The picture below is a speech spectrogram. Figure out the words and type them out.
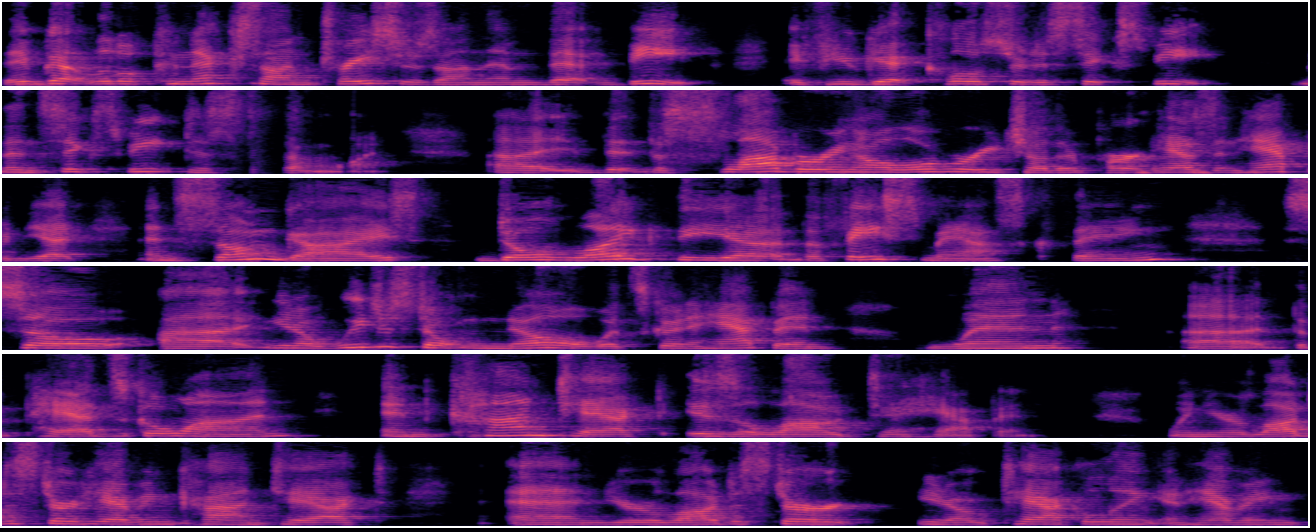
They've got little Kinexon tracers on them that beep if you get closer to six feet than six feet to someone. Uh, the, the, slobbering all over each other part hasn't happened yet, and some guys don't like the uh, the face mask thing. So uh, you know, we just don't know what's going to happen when uh, the pads go on and contact is allowed to happen. When you're allowed to start having contact and you're allowed to start, you know, tackling and having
